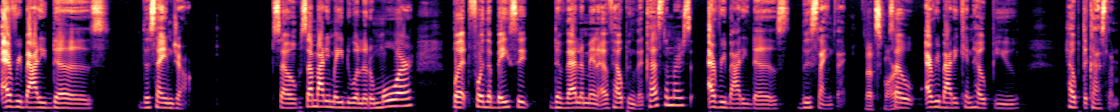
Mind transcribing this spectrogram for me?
everybody does the same job. So somebody may do a little more, but for the basic development of helping the customers, everybody does the same thing. That's smart. So everybody can help you help the customer.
